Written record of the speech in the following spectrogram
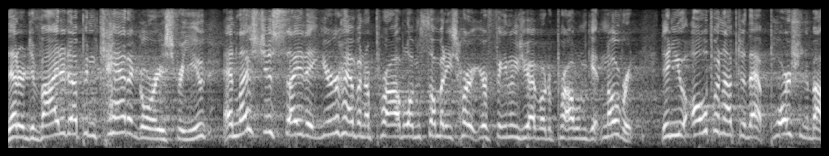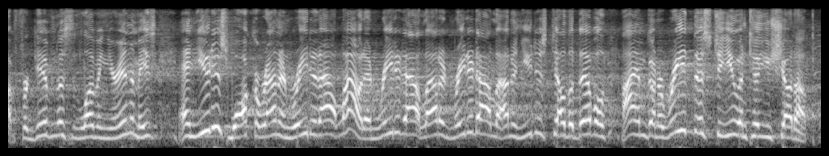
that are divided up in categories for you. And let's just say that you're having a problem, somebody's hurt your feelings, you have a problem getting over it. Then you open up to that portion about forgiveness and loving your enemies, and you just walk around and read it out loud, and read it out loud, and read it out loud, and you just tell the devil, I am going to read this to you until you shut up.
